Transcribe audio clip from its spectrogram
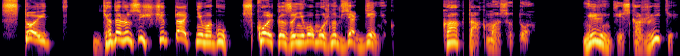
стоит я даже сосчитать не могу, сколько за него можно взять денег. Как так, масса? Миленький, скажите.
